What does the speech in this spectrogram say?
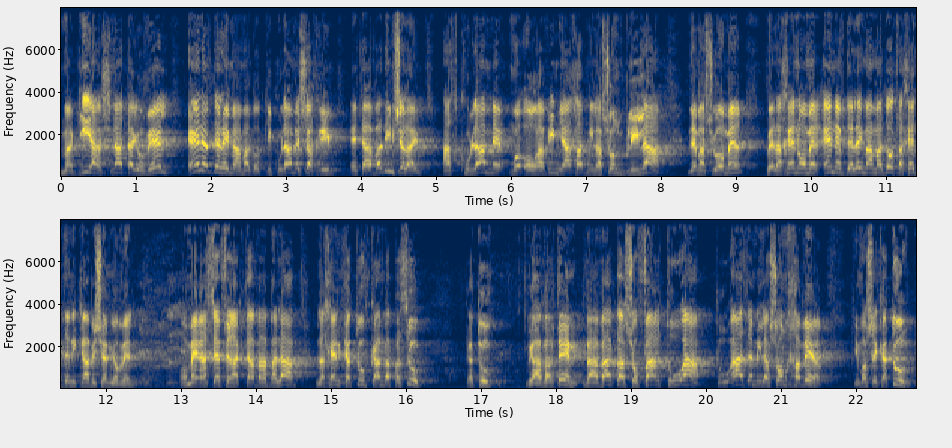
מגיע שנת היובל, אין הבדלי מעמדות, כי כולם משחררים את העבדים שלהם. אז כולם מעורבים יחד מלשון בלילה, זה מה שהוא אומר, ולכן הוא אומר אין הבדלי מעמדות, לכן זה נקרא בשם יובל. אומר הספר הכתב והבלה, לכן כתוב כאן בפסוק, כתוב ועברתם, ועברת שופר תרועה, תרועה זה מלשון חבר, כמו שכתוב,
